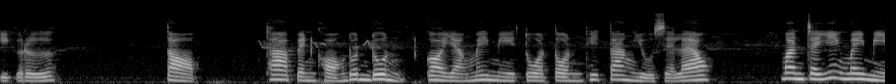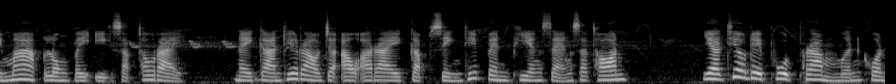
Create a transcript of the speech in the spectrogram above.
อีกหรือ ตอบ ถ้าเป็นของดุนดุนก็ยังไม่มีตัวตนที่ตั้งอยู่เสียแล้ว มันจะยิ่งไม่มีมากลงไปอีกสักเท่าไหร่ ในการที่เราจะเอาอะไรกับสิ่งที่เป็นเพียงแสงสะท้อน อย่าเที่ยวได้พูดพร่ำเหมือนคน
